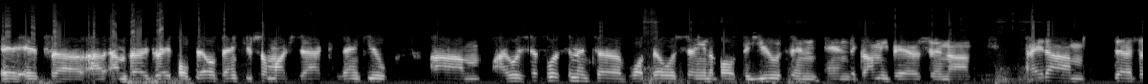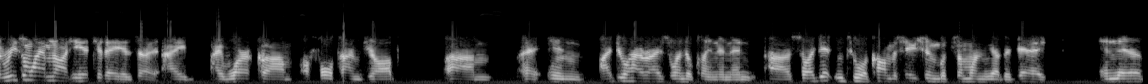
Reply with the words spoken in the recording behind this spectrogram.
it, it's uh, I, I'm very grateful, Bill. Thank you so much, Zach. Thank you. Um, I was just listening to what Bill was saying about the youth and, and the gummy bears, and uh, I'd um the the reason why I'm not here today is I I, I work um, a full time job. Um, in I do high rise window cleaning, and uh, so I get into a conversation with someone the other day, and they're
